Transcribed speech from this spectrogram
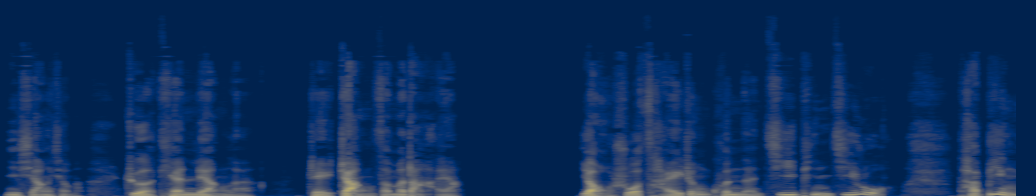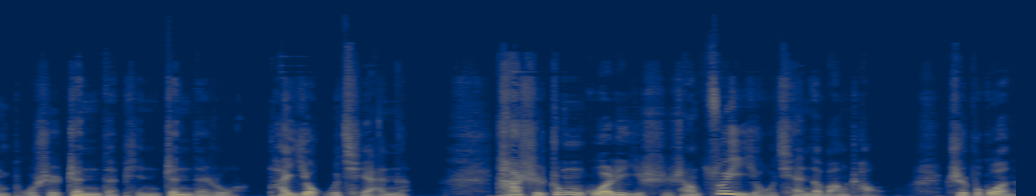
你想想吧，这天亮了，这仗怎么打呀？要说财政困难、积贫积弱，他并不是真的贫、真的弱，他有钱呢。他是中国历史上最有钱的王朝，只不过呢，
